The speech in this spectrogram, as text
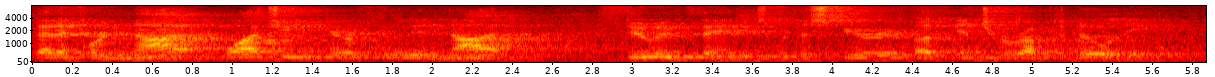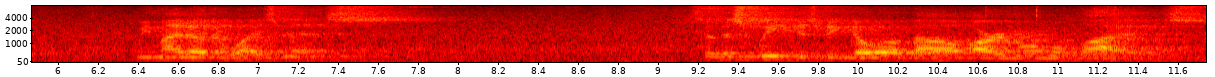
That if we're not watching carefully and not doing things with a spirit of interruptibility, we might otherwise miss. So, this week, as we go about our normal lives,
